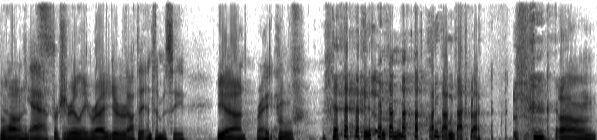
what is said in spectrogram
You know, Yeah, for sure. Really, right? You're without the intimacy, yeah. right? Oof. um,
